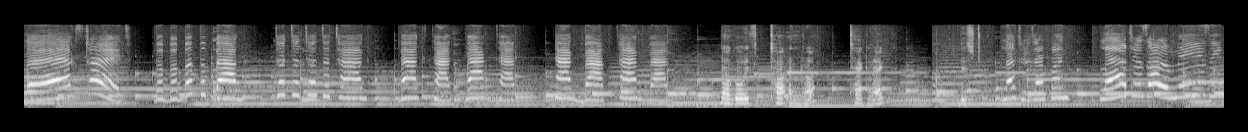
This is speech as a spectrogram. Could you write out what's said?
Let's try it. B b b b bag. Tag. Bag tag bag tag. Tag bag tag bag. Now go with ta and ra, tag rag, these two. Letters are fun. Letters are amazing.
